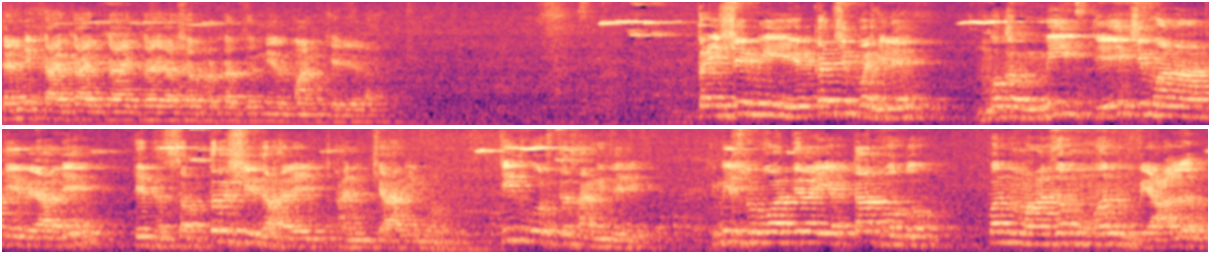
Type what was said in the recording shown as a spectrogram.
त्यांनी काय काय काय काय अशा प्रकारचं निर्माण केलेलं आहे. तैसे मी एकच पहिले मग मी तेच मना ते व्याले ते तर सप्तर्षी झाले आणि चारी म्हणून. तीच गोष्ट सांगितलेली. की मी सुरुवातीला एकटाच होतो पण माझं मन व्यालं.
